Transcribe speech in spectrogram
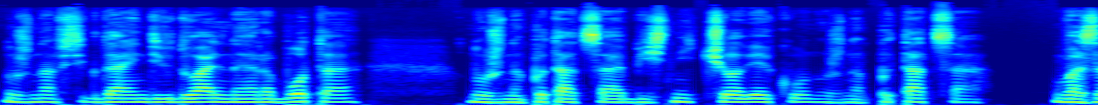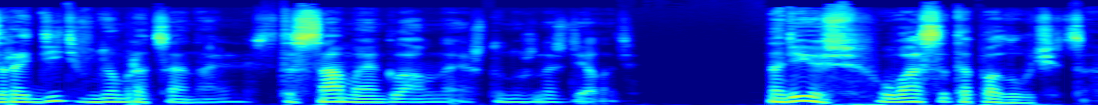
нужна всегда индивидуальная работа, нужно пытаться объяснить человеку, нужно пытаться возродить в нем рациональность. Это самое главное, что нужно сделать. Надеюсь, у вас это получится.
